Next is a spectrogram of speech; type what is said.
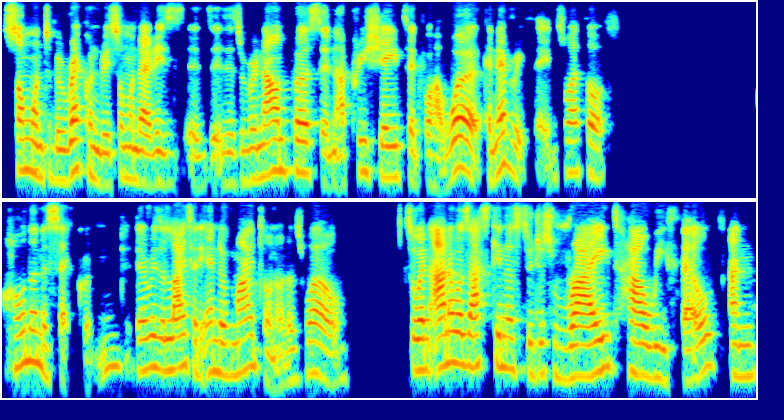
someone to be reckoned with, someone that is, is, is a renowned person, appreciated for her work and everything. So I thought, hold on a second, there is a light at the end of my tunnel as well. So when Anna was asking us to just write how we felt, and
